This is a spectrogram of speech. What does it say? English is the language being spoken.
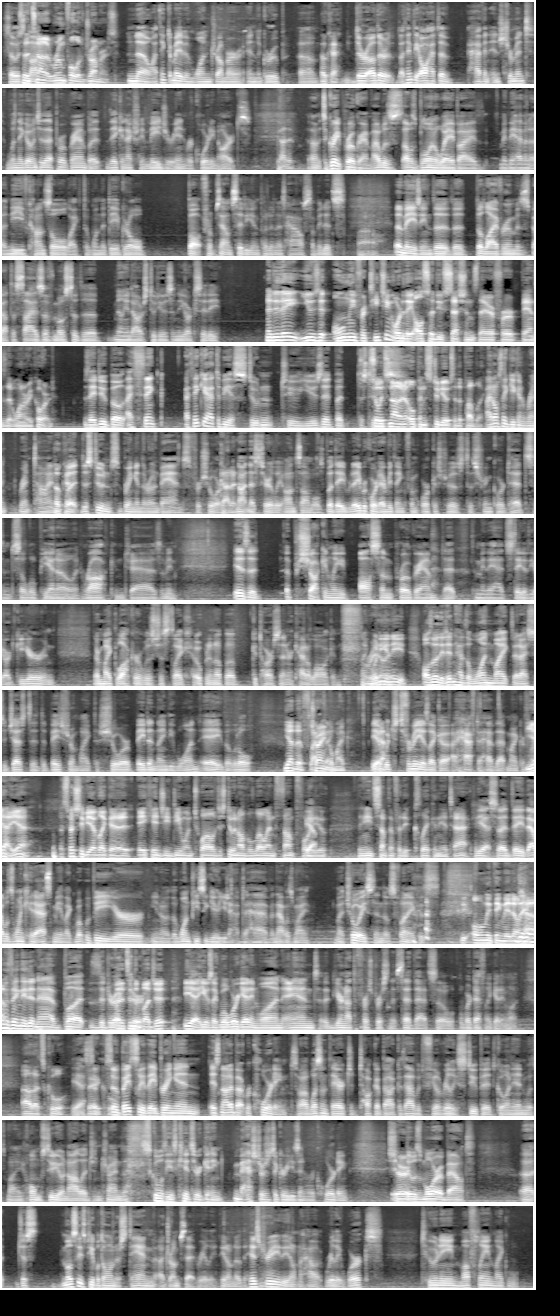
So it's, So it's not a room full of drummers. No, I think there may have been one drummer in the group. Um, Okay. There are other. I think they all have to have an instrument when they go into that program, but they can actually major in recording arts. Got it. Um, it's a great program. I was I was blown away by maybe having a Neve console like the one that Dave Grohl bought from Sound City and put in his house. I mean, it's Wow. amazing. The the the live room is about the size of most of the million dollar studios in New York City. Now, do they use it only for teaching, or do they also do sessions there for bands that want to record? They do both. I think I think you have to be a student to use it, but the students, So it's not an open studio to the public. I don't think you can rent rent time. Okay. But the students bring in their own bands for sure. Got it. Not necessarily ensembles, but they they record everything from orchestras to string quartets and solo piano and rock and jazz. I mean, it is a, a shockingly awesome program. That I mean, they had state of the art gear and. Their mic locker was just like opening up a Guitar Center catalog and like, what do you need? Although they didn't have the one mic that I suggested, the bass drum mic, the Shure Beta 91A, the little yeah, the, flat triangle thing. mic. yeah, which for me is like a I have to have that microphone. Yeah, yeah. Especially if you have like a AKG D112 just doing all the low end thump for Yeah. you, then you need something for the click and the attack. Yeah, so they, that was one kid asked me like, what would be your you know the one piece of gear you'd have to have, and that was my my choice, and it was funny because The only thing they don't the have, only thing they didn't have, but the director, but it's in the budget. Yeah, he was like, well, we're getting one, and uh, you're not the first person that said that, so we're definitely getting one. Oh, that's cool. Yeah, very so, cool. so basically they bring in. It's not about recording, so I wasn't there to talk about because I would feel really stupid going in with my home studio knowledge and trying to school these kids who are getting master's degrees in recording. It- Sure. it, was more about uh, just most of these people don't understand a drum set really. They don't know the history. They don't know how it really works. Tuning, muffling, like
